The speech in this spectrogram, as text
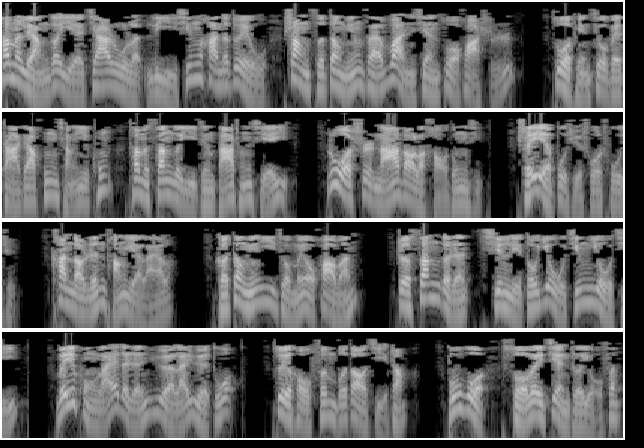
他们两个也加入了李兴汉的队伍。上次邓明在万县作画时，作品就被大家哄抢一空。他们三个已经达成协议，若是拿到了好东西，谁也不许说出去。看到任堂也来了，可邓明依旧没有画完。这三个人心里都又惊又急，唯恐来的人越来越多，最后分不到几张。不过所谓见者有份，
